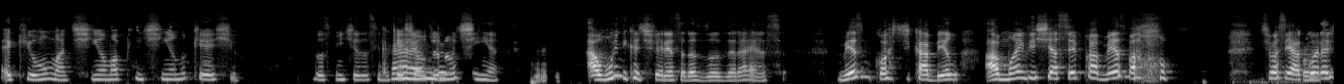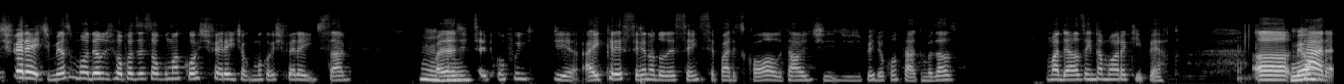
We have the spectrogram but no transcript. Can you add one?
é que uma tinha uma pintinha no queixo. Duas pintinhas assim no Caramba. queixo, a outra não tinha. A única diferença das duas era essa. Mesmo corte de cabelo, a mãe vestia sempre com a mesma roupa. tipo assim, a cor era diferente, mesmo modelo de roupa, às vezes alguma cor diferente, alguma cor diferente, sabe? Uhum. Mas a uhum. gente sempre confundia. Aí crescendo, adolescente, separa escola e tal, de perder o contato. Mas elas, uma delas ainda mora aqui perto. Uh, Meu... Cara,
